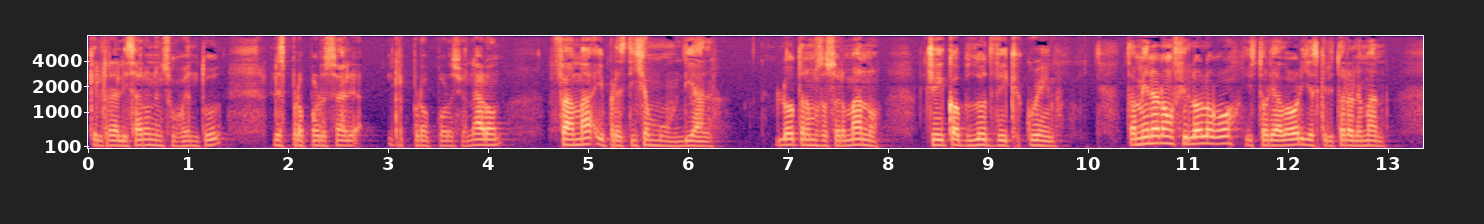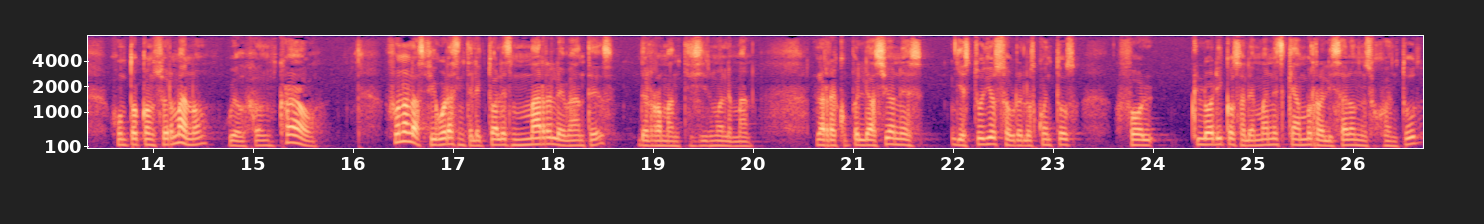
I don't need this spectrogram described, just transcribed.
que realizaron en su juventud les proporcionaron fama y prestigio mundial. Luego tenemos a su hermano, Jacob Ludwig Grimm. También era un filólogo, historiador y escritor alemán, junto con su hermano, Wilhelm Karl. Fue una de las figuras intelectuales más relevantes del romanticismo alemán. Las recopilaciones y estudios sobre los cuentos folclóricos alemanes que ambos realizaron en su juventud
